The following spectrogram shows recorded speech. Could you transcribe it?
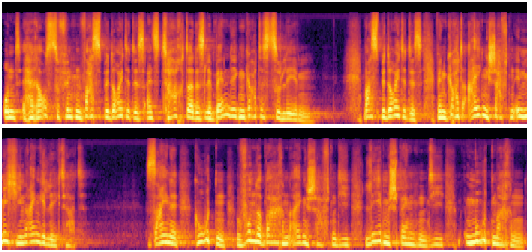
und herauszufinden, was bedeutet es, als Tochter des lebendigen Gottes zu leben. Was bedeutet es, wenn Gott Eigenschaften in mich hineingelegt hat? Seine guten, wunderbaren Eigenschaften, die Leben spenden, die Mut machen,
